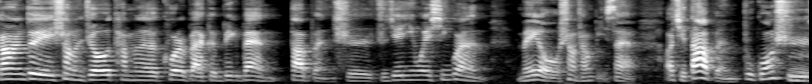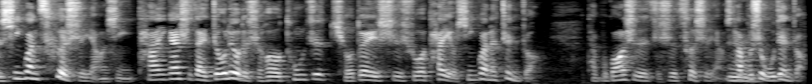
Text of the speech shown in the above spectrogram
钢人队上周他们的 quarterback Big Ben 大本是直接因为新冠没有上场比赛，而且大本不光是新冠测试阳性，他应该是在周六的时候通知球队是说他有新冠的症状。他不光是只是测试阳性，他不是无症状。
